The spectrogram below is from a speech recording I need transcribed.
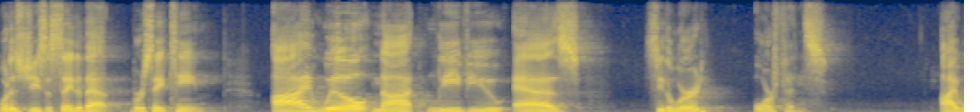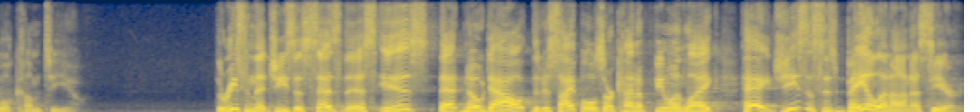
What does Jesus say to that? Verse 18 I will not leave you as, see the word? Orphans. I will come to you. The reason that Jesus says this is that no doubt the disciples are kind of feeling like, hey, Jesus is bailing on us here.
